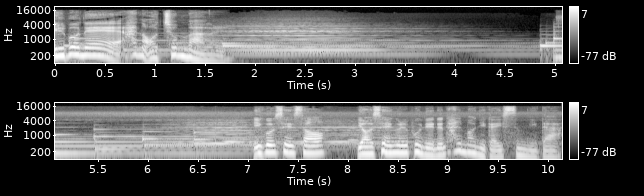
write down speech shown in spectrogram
일본의 한 어촌 마을. 이곳에서 여생을 보내는 할머니가 있습니다.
